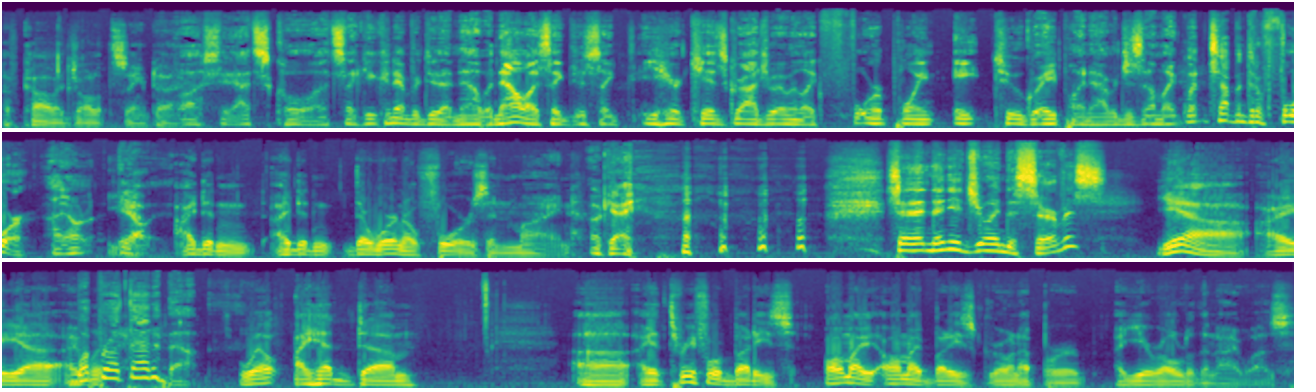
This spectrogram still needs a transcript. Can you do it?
of college all at the same time. Oh, see, that's cool. It's like you can never do that now, but now it's like just like you hear kids graduating with like four point eight two grade point averages, and I'm like, what's happened to the four? I don't. You Yeah, know. I didn't. I didn't. There were no fours in mine. Okay. so then, then you joined the service. Yeah, I. Uh, I What went- brought that about? Well, I had. Um, uh, I had three or four buddies. All my all my buddies growing up were a year older than I was,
